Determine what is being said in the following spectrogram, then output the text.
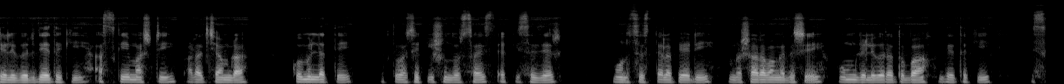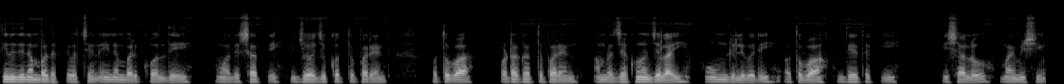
ডেলিভারি দিয়ে থাকি। আজকে এই মাছটি পাঠাচ্ছি আমরা কুমিল্লাতে। দেখতে পাচ্ছি কি সুন্দর সাইজ একই সাইজের মনুসেস তেলাপিয়াটি। আমরা সারা বাংলাদেশে হোম ডেলিভারি অথবা দিয়ে থাকি। স্ক্রিনে যে নাম্বার দেখতে পাচ্ছেন, এই নাম্বারে কল দিয়ে আমাদের সাথে যোগাযোগ করতে পারেন অথবা অর্ডার করতে পারেন। আমরা যে কোনো জেলায় হোম ডেলিভারি অথবা দিয়ে থাকি তিশালু মাইমিসিং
